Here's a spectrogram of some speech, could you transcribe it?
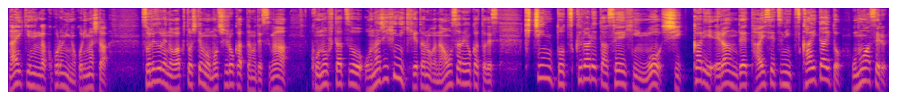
ナイキ編が心に残りましたそれぞれの枠としても面白かったのですがこの2つを同じ日に聞けたのがなおさら良かったです。きちんと作られた製品をしっかり選んで大切に使いたいと思わせる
